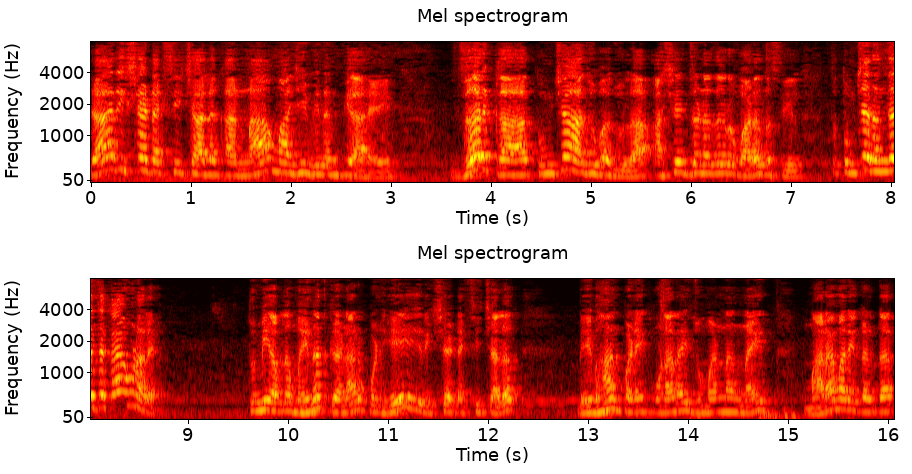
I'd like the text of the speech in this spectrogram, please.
त्या रिक्षा टॅक्सी चालकांना माझी विनंती आहे जर का तुमच्या आजूबाजूला असेच जण जर वाढत असतील तर तुमच्या धंद्याचं काय होणार आहे? तुम्ही आपलं मेहनत करणार पण हे रिक्षा टॅक्सी चालक बेभानपणे कोणालाही जुमानणार नाहीत. मारामारी करतात.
